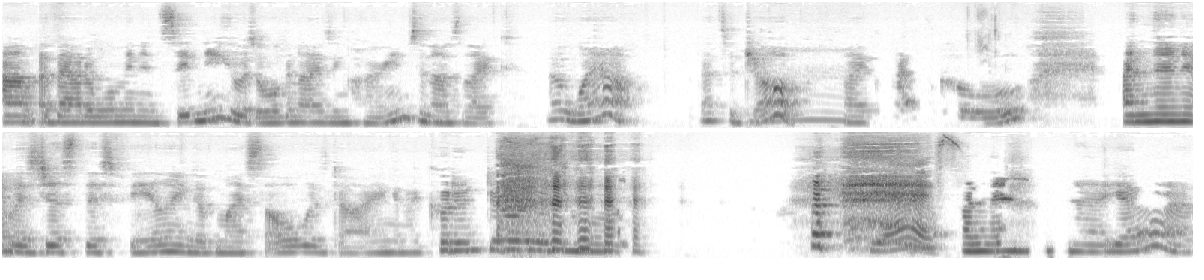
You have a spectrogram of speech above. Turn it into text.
um, about a woman in Sydney who was organizing homes, and I was like, oh wow, that's a job. Mm. Like cool. And then it was just this feeling of my soul was dying and I couldn't do it anymore. yes. And then, uh, yeah.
